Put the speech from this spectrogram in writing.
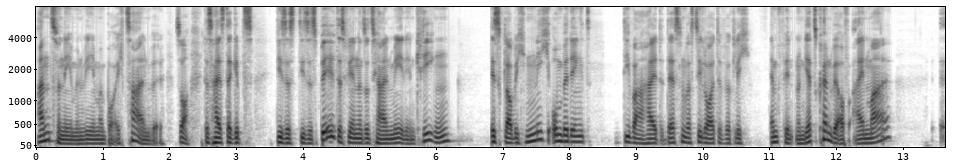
anzunehmen, wie jemand bei euch zahlen will. So, das heißt, da gibt es dieses, dieses Bild, das wir in den sozialen Medien kriegen, ist, glaube ich, nicht unbedingt die Wahrheit dessen, was die Leute wirklich empfinden. Und jetzt können wir auf einmal, äh,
